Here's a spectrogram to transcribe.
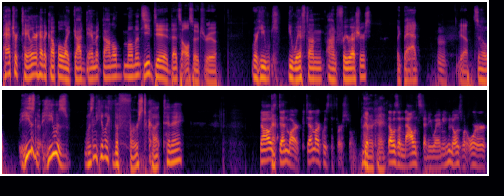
Patrick Taylor had a couple like "God damn it, Donald" moments. He did. That's also true. Where he he whiffed on on free rushers, like bad. Hmm. Yeah. So he's he was wasn't he like the first cut today? No, it was uh, Denmark. Denmark was the first one. Yep. Okay. That was announced anyway. I mean, who knows what order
